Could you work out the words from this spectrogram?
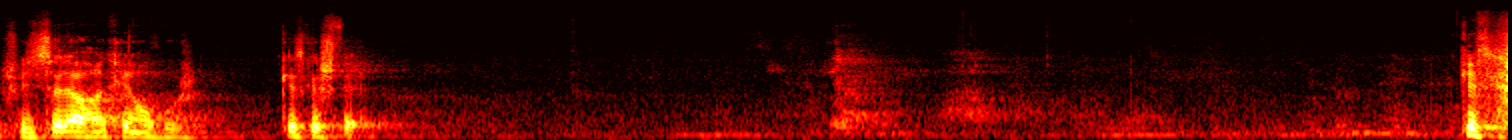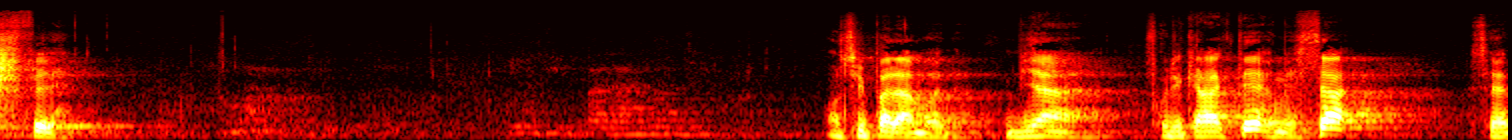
je suis le seul à avoir un crayon rouge. Qu'est-ce que je fais? Qu'est-ce que je fais? On ne suit pas la mode. Bien, il faut du caractère, mais ça, mais,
